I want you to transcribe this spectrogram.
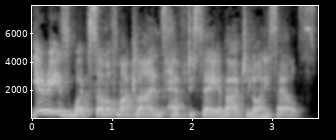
Here is what some of my clients have to say about Jelani Sales.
